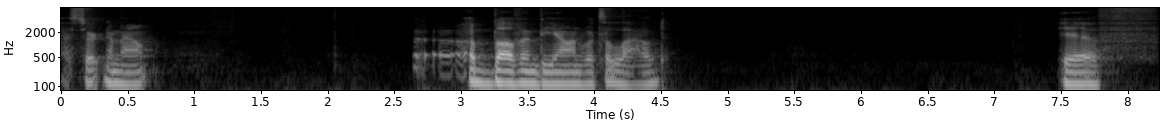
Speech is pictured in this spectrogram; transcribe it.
a certain amount uh, above and beyond what's allowed if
